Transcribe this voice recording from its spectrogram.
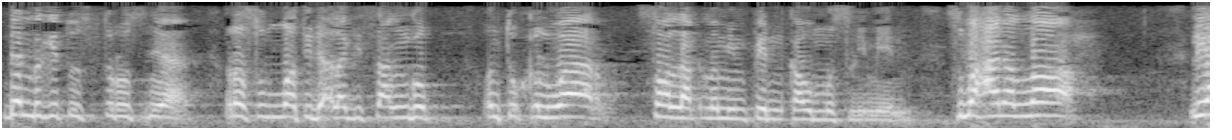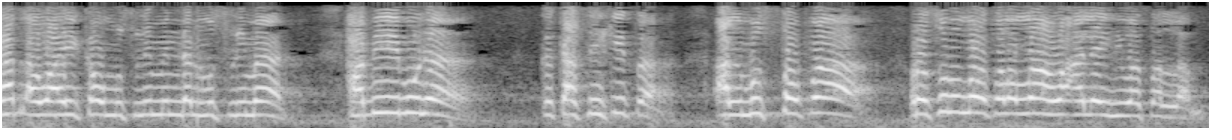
dan begitu seterusnya. Rasulullah tidak lagi sanggup untuk keluar Salat memimpin kaum muslimin. Subhanallah. Lihatlah wahai kaum muslimin dan muslimat. Habibuna. Kekasih kita. Al-Mustafa. Rasulullah sallallahu alaihi wasallam.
